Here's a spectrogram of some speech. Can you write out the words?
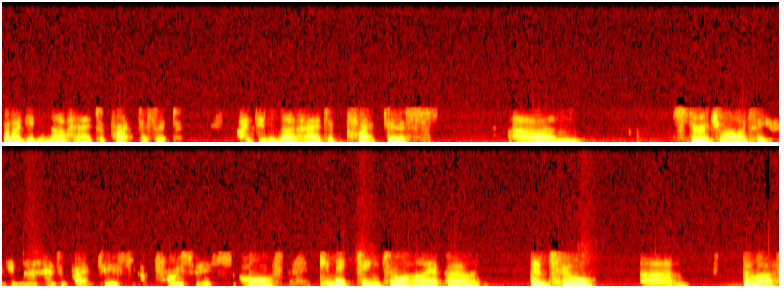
but I didn't know how to practice it. I didn't know how to practice um, spirituality. I didn't know how to practice a process of connecting to a higher power until um, the last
